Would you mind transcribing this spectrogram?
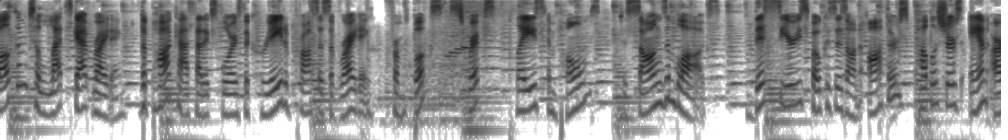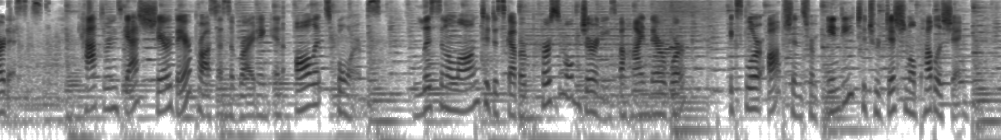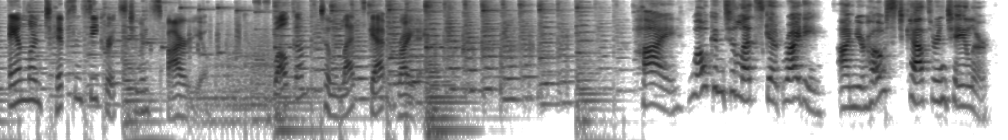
Welcome to Let's Get Writing, the podcast that explores the creative process of writing from books, scripts, plays, and poems to songs and blogs. This series focuses on authors, publishers, and artists. Catherine's guests share their process of writing in all its forms. Listen along to discover personal journeys behind their work, explore options from indie to traditional publishing, and learn tips and secrets to inspire you. Welcome to Let's Get Writing. Hi, welcome to Let's Get Writing. I'm your host, Catherine Taylor.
